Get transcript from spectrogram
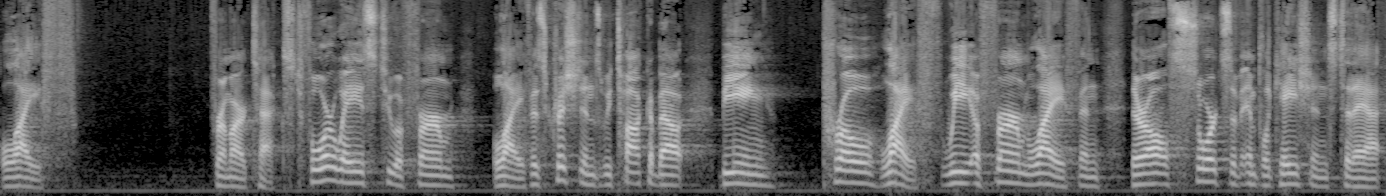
life from our text. Four ways to affirm life. As Christians, we talk about being pro life. We affirm life, and there are all sorts of implications to that.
